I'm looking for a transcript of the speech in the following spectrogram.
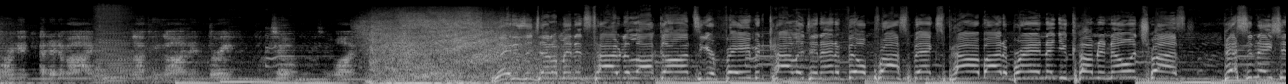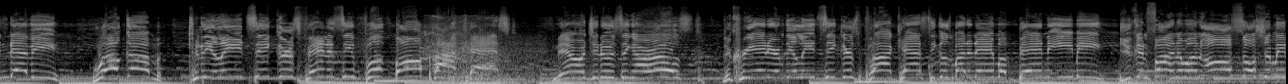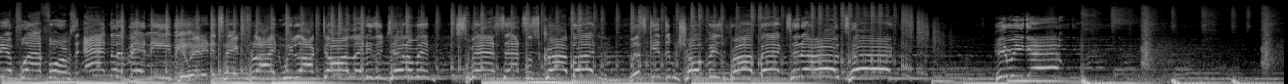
Target identified. Locking on in three, two, one. Ladies and gentlemen, it's time to lock on to your favorite college and NFL prospects, powered by the brand that you come to know and trust. Destination Devy, welcome to the Elite Seekers Fantasy Football Podcast. Now introducing our host, the creator of the Elite Seekers podcast. He goes by the name of Ben Eby. You can find him on all social media platforms at the Ben Eby. Get ready to take flight. We locked on, ladies and gentlemen. Smash that subscribe button. Let's get them trophies brought back to the hotel. Here we go.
